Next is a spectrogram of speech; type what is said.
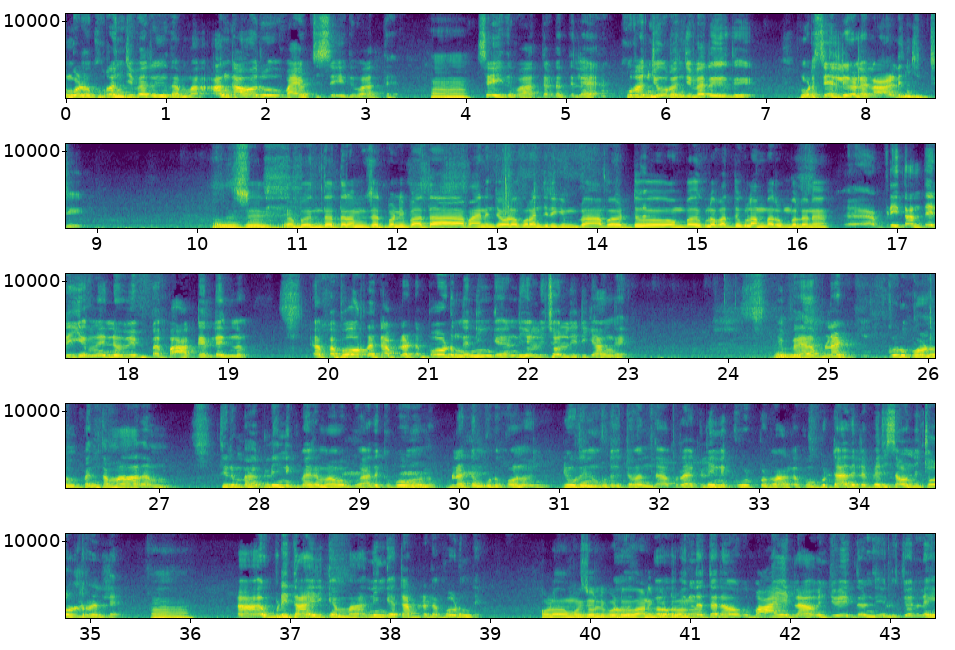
உங்களுக்கு குறைஞ்சி வருகுதம்மா அங்கே அவர் பயோப்சி செய்து பார்த்தேன். செய்து பார்த்த இடத்துல குறைஞ்சி குறைஞ்சி வருகுது உங்களோட செல்லுகள் எல்லாம் அழிஞ்சிட்டு. அது சரி. அப்போ இந்த தரம் செட் பண்ணி பார்த்தா பதினஞ்சோட குறைஞ்சிருக்கும். அப்போ எட்டு ஒன்பதுக்குள்ள பத்துக்குள்ள ஐம்பது ரூபாய்லண்ணே அப்படி தான் தெரியும். இன்னும் இப்போ பார்க்கல இன்னும். அப்போ போடுற டப்லெட்டை போடுங்க நீங்கள் சொல்லி சொல்லியிருக்காங்க. இப்போ பிளட் கொடுக்கணும். இப்போ இந்த மாதம் திரும்ப கிளினிக் வரும்? அவங்க அதுக்கு போகணும். பிளட்டும் கொடுக்கணும். யூரின் கொடுத்துட்டு வந்தா அப்புறம் கிளினிக் கூப்பிடுவாங்க. கூப்பிட்டு அதில் பெருசாக ஒன்றும் சொல்கிறல்ல ஆ. இப்படி தான் இருக்கம்மா. நீங்கள் டப்லெட்டை போடுங்க. அவ்வளோ சொல்லி போட்டு அனுப்பி விட்ருவாங்க இந்த தடவை வாயெல்லாம் அவன் சொல்லி சொல்லி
